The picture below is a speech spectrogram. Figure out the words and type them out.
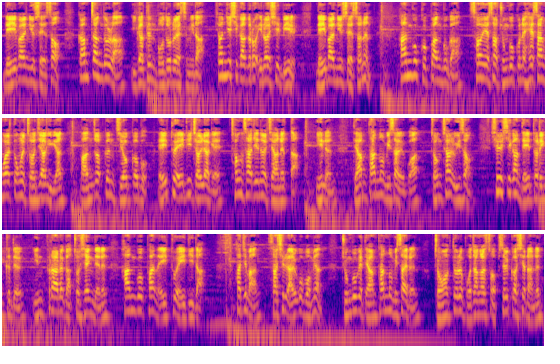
Naval News에서 깜짝 놀라 이 같은 보도를 했습니다. 현지 시각으로 1월 12일 Naval News에서는 한국 국방부가 서해에서 중국군의 해상 활동을 저지하기 위한 반접근 지역 거부 A2AD 전략에 청사진을 제안했다. 이는 대함탄도 미사일과 정찰 위성, 실시간 데이터 링크 등 인프라를 갖춰 시행되는 한국판 A2AD다. 하지만 사실 알고 보면 중국의 대함탄도 미사일은 정확도를 보장할 수 없을 것이라는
